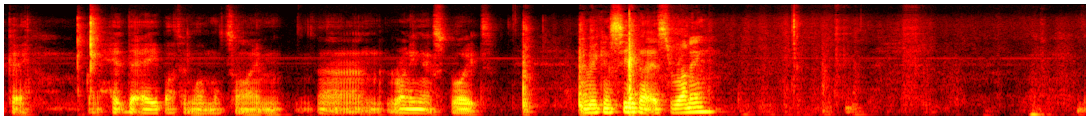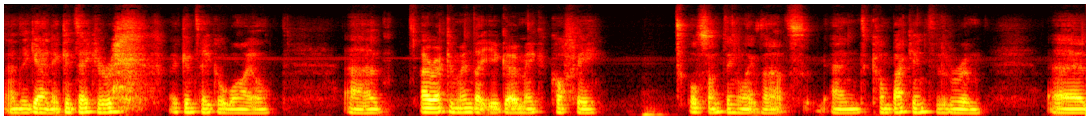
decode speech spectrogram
Okay, I'm going to hit the A button one more time and running exploit. And we can see that it's running and again, it can take a it can take a while. Uh, I recommend that you go make a coffee or something like that and come back into the room. Uh,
